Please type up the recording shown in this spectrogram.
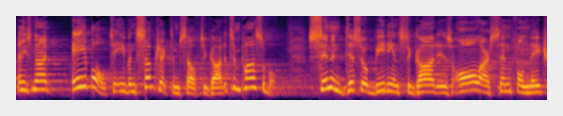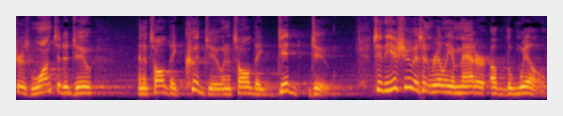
and he's not able to even subject himself to God. It's impossible. Sin and disobedience to God is all our sinful natures wanted to do, and it's all they could do, and it's all they did do. See, the issue isn't really a matter of the will.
